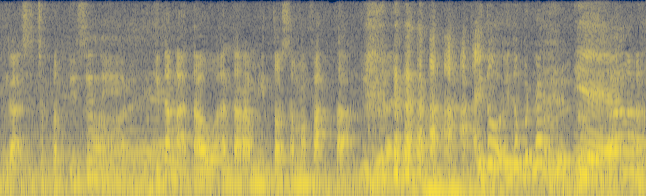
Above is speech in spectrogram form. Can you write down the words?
nggak secepat di sini. Oh, gitu. iya. Kita nggak tahu antara mitos sama fakta, jujur aja. itu itu benar loh itu. Iya. Ah.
